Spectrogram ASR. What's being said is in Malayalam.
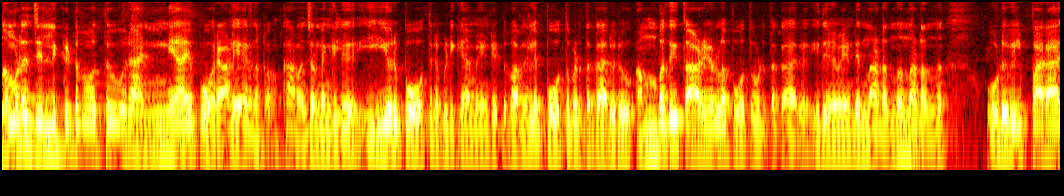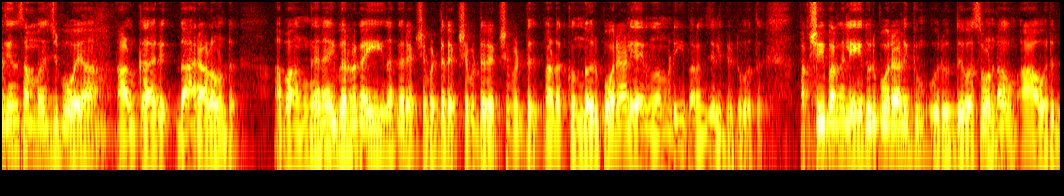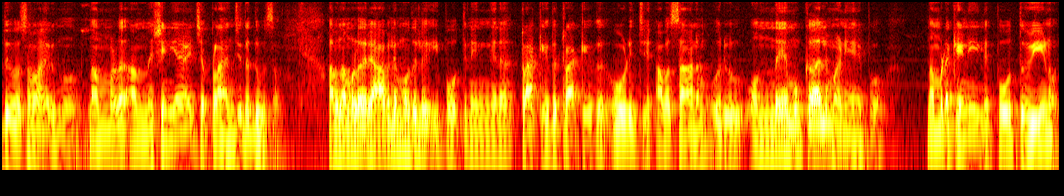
നമ്മുടെ ജല്ലിക്കെട്ട് പോത്ത് ഒരു അന്യായ പോരാളിയായിരുന്നു കേട്ടോ കാരണം വെച്ചിട്ടുണ്ടെങ്കിൽ ഈ ഒരു പോത്തിനെ പിടിക്കാൻ വേണ്ടിയിട്ട് പറഞ്ഞില്ലേ? പോത്ത് പിടുത്തക്കാരൊരു അമ്പതിൽ താഴെയുള്ള പോത്ത് പിടുത്തക്കാർ ഇതിനു വേണ്ടി നടന്ന് നടന്ന് ഒടുവിൽ പരാജയം സമ്മതിച്ചു പോയ ആൾക്കാർ ധാരാളമുണ്ട്. അപ്പോൾ അങ്ങനെ ഇവരുടെ കയ്യിൽ നിന്നൊക്കെ രക്ഷപ്പെട്ട് രക്ഷപ്പെട്ട് രക്ഷപ്പെട്ട് നടക്കുന്ന ഒരു പോരാളിയായിരുന്നു നമ്മുടെ ഈ പറഞ്ഞ ജല്ലിക്കെട്ട് പോത്ത് പക്ഷേ ഈ പറഞ്ഞില്ല ഏതൊരു പോരാളിക്കും ഒരു ദിവസം ഉണ്ടാവും. ആ ഒരു ദിവസമായിരുന്നു നമ്മൾ അന്ന് ശനിയാഴ്ച പ്ലാൻ ചെയ്ത ദിവസം. അപ്പോൾ നമ്മൾ രാവിലെ മുതൽ ഈ പോത്തിനെ ഇങ്ങനെ ട്രാക്ക് ചെയ്ത് ട്രാക്ക് ചെയ്ത് ഓടിച്ച് അവസാനം ഒരു ഒന്നേ മുക്കാൽ മണിയായപ്പോൾ നമ്മുടെ കെണിയിൽ പോത്ത് വീണു.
